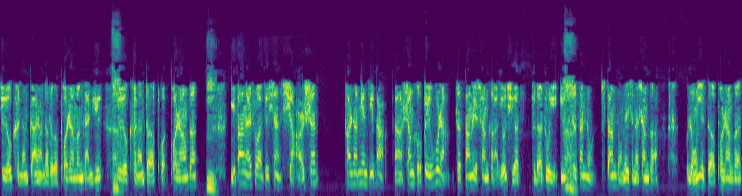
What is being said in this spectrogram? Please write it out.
就有可能感染到这个破伤风杆菌，就有可能得破破伤风。嗯，一般来说，就像小儿生。创伤面积大啊，伤口被污染这三类伤口尤其要值得注意，因为这三种三种类型的伤口容易得破伤风。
